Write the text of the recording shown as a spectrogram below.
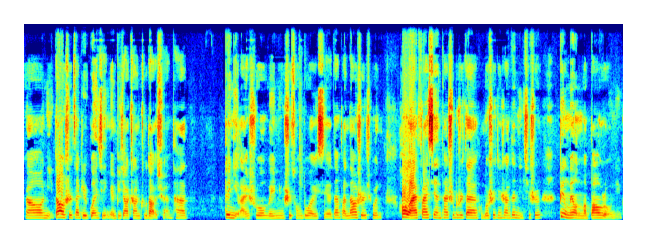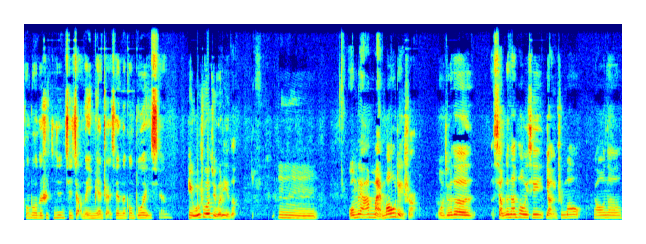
然后你倒是在这个关系里面比较占主导权，他对你来说唯命是从多一些，但反倒是说后来发现他是不是在很多事情上跟你其实并没有那么包容你，更多的是斤斤计较那一面展现的更多一些。比如说，举个例子，嗯，我们俩买猫这事儿，我觉得想跟男朋友一起养一只猫，然后呢，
